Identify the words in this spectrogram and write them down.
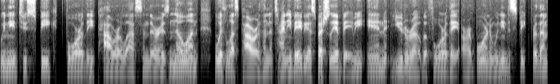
We need to speak for the powerless. And there is no one with less power than a tiny baby, especially a baby in utero before they are born. And we need to speak for them.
